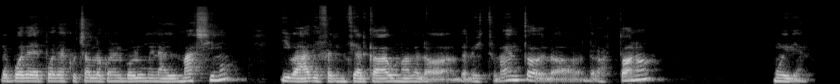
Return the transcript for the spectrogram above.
lo puedes, puedes escucharlo con el volumen al máximo y vas a diferenciar cada uno de los, de los instrumentos, de los, de los tonos. Muy bien,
